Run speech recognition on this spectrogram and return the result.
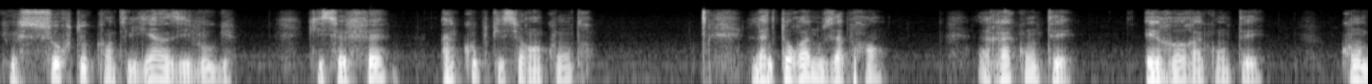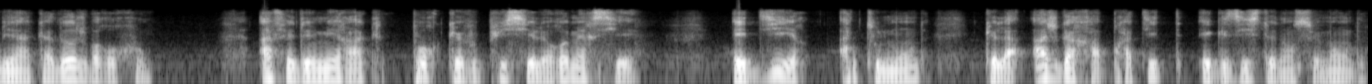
que surtout quand il y a un zivoug qui se fait, un couple qui se rencontre, la Torah nous apprend, raconter et re-raconter combien Kadosh Baruchou a fait de miracles pour que vous puissiez le remercier et dire à tout le monde que la Ashgacha pratique existe dans ce monde.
